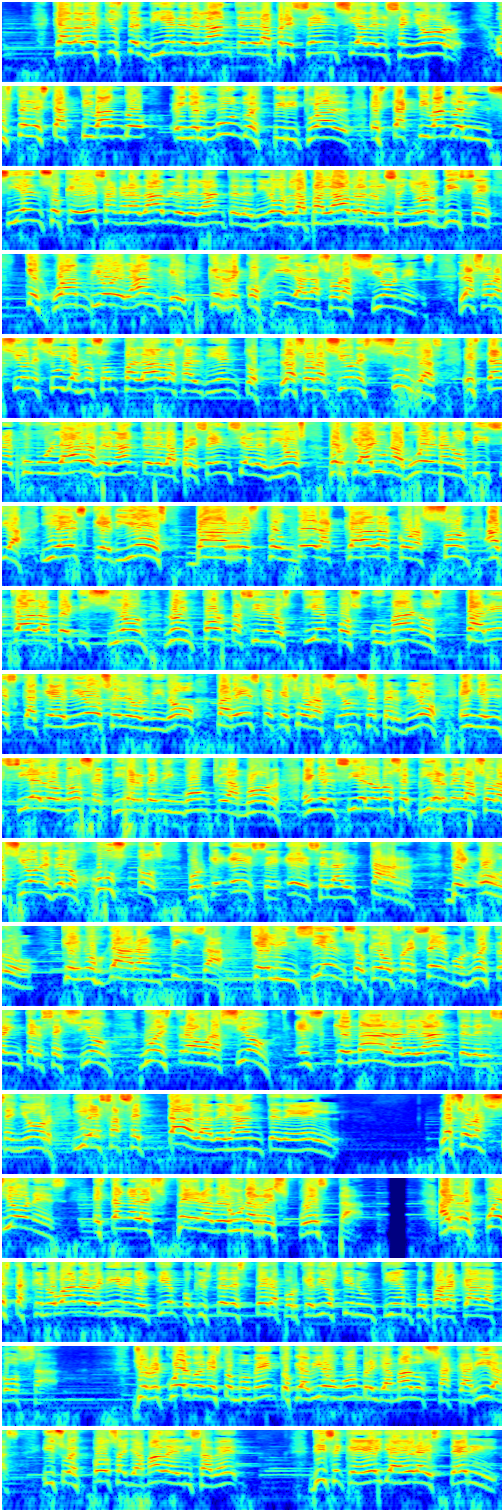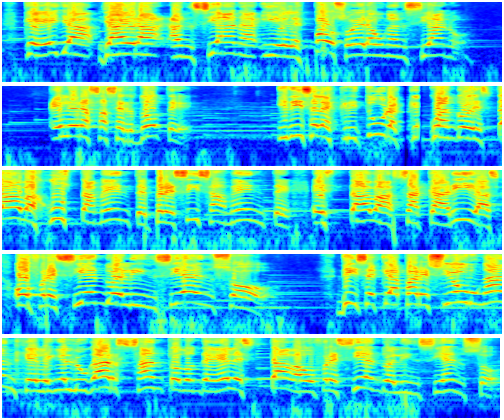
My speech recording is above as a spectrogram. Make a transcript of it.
Cada vez que usted viene delante de la presencia del Señor, usted está activando en el mundo espiritual, está activando el incienso que es agradable delante de Dios. La palabra del Señor dice, que Juan vio el ángel que recogía las oraciones. Las oraciones suyas no son palabras al viento. Las oraciones suyas están acumuladas delante de la presencia de Dios porque hay una buena noticia y es que Dios va a responder a cada corazón, a cada petición. No importa si en los tiempos humanos parezca que Dios se le olvidó, parezca que su oración se perdió. En el cielo no se pierde ningún clamor, en el cielo no se pierden las oraciones de los justos, porque ese es el altar de oro que nos garantiza que el incienso que ofrecemos, nuestra intercesión, nuestra oración, es quemada delante del Señor y es aceptada delante de Él. Las oraciones están a la espera de una respuesta. Hay respuestas que no van a venir en el tiempo que usted espera porque Dios tiene un tiempo para cada cosa. Yo recuerdo en estos momentos que había un hombre llamado Zacarías y su esposa llamada Elizabeth. Dice que ella era estéril, que ella ya era anciana y el esposo era un anciano. Él era sacerdote. Y dice la escritura que cuando estaba justamente, precisamente, estaba Zacarías ofreciendo el incienso. Dice que apareció un ángel en el lugar santo donde él estaba ofreciendo el incienso.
